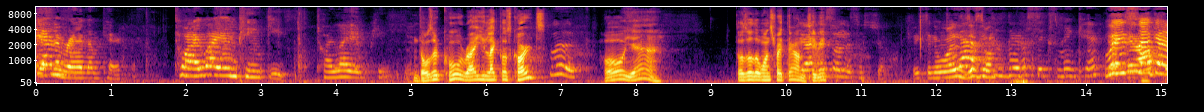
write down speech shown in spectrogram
Twilight and- a random character. Twilight and Pinkie. Twilight and Pink. Those are cool, right? You like those cards? Look. Oh yeah. Those are the ones right there on Yeah, TV. this one is a show. Wait a second, what is Yeah, this one? because they're the six main characters. Wait a second,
